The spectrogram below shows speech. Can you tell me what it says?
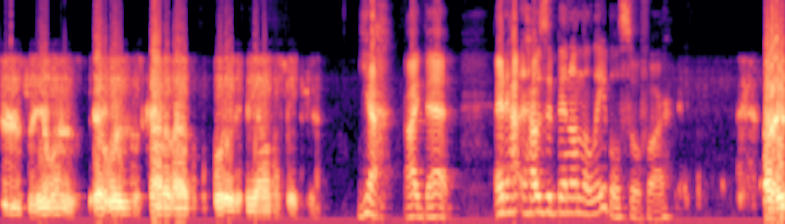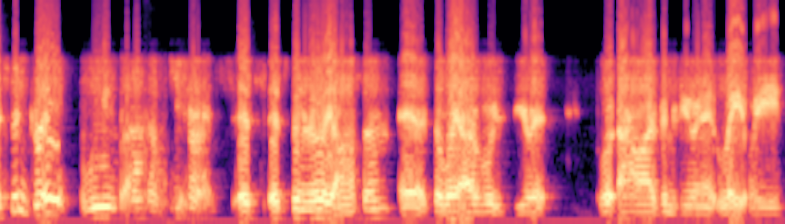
Seriously, it was it was just kind of out of the blue, to be honest with you. Yeah, I bet. And how, how's it been on the label so far? Uh, it's been great. We've, uh, you know, it's it's it's been really awesome. Uh, the way I always view it, how I've been viewing it lately,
